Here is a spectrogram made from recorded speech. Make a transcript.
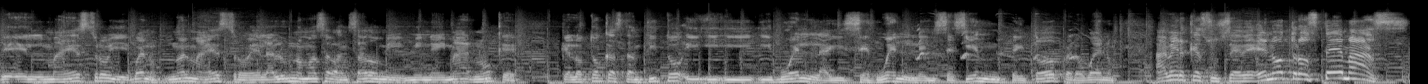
el maestro y bueno, no el maestro, el alumno más avanzado, mi, Neymar, ¿no? Que, que lo tocas tantito y, y, vuela y se duele y se siente y todo, pero bueno, a ver qué sucede. En otros temas,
